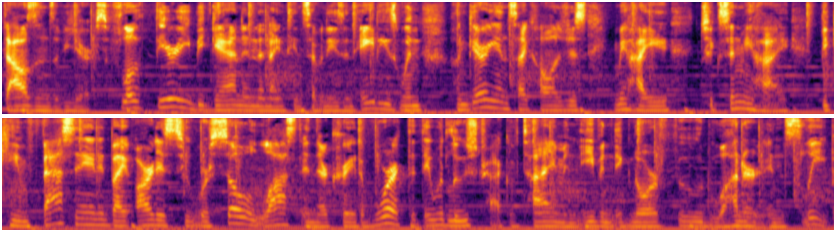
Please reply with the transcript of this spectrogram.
thousands of years, flow theory began in the 1970s and 80s when Hungarian psychologist Mihaly Csikszentmihalyi became fascinated by artists who were so lost in their creative work that they would lose track of time and even ignore food, water, and sleep.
